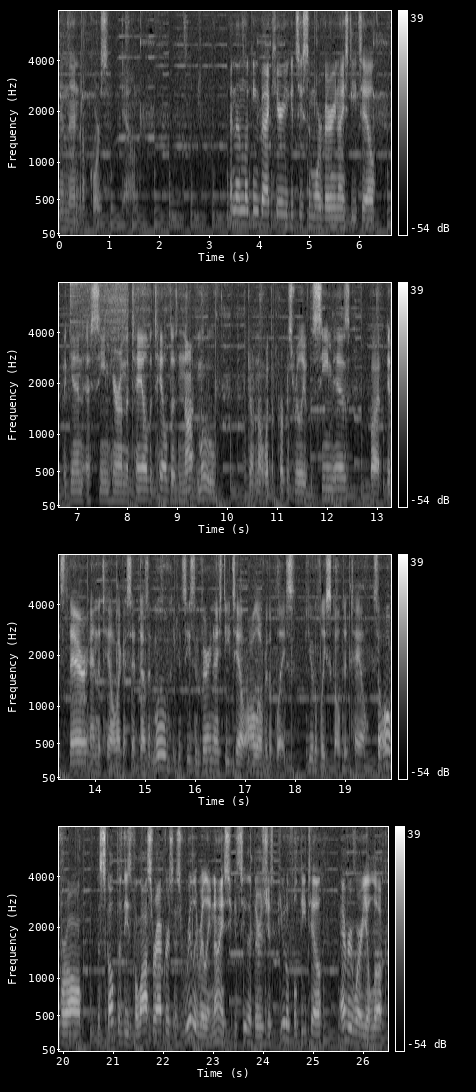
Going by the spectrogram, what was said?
and then, of course, down. And then looking back here, you can see some more very nice detail. Again, a seam here on the tail. The tail does not move. I don't know what the purpose really of the seam is, but it's there and the tail, like I said, doesn't move. You can see some very nice detail all over the place. Beautifully sculpted tail. So overall, the sculpt of these Velociraptors is really, really nice. You can see that there's just beautiful detail everywhere you look.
